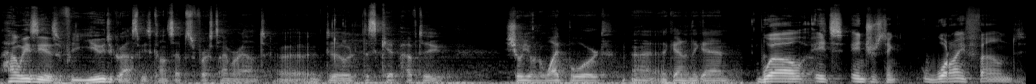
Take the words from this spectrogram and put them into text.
How easy is it for you to grasp these concepts the first time around? Uh, does Kip have to show you on a whiteboard uh, again and again? Well, it's interesting what I found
